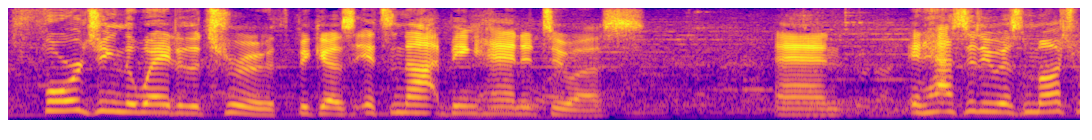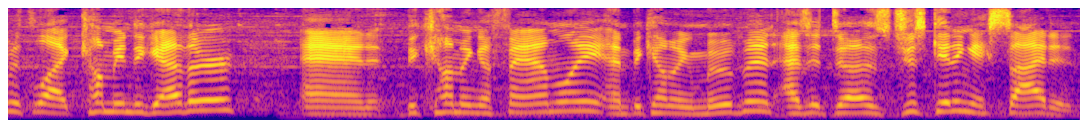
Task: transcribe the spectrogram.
forging the way to the truth because it's not being handed to us. And it has to do as much with like coming together and becoming a family and becoming a movement as it does just getting excited.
